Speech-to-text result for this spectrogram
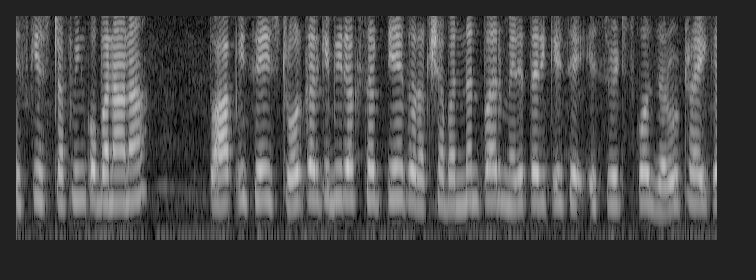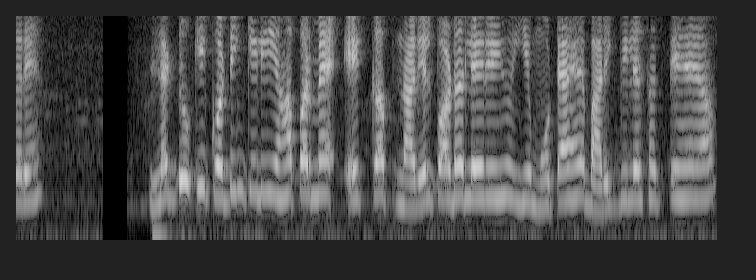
इसके स्टफिंग को बनाना। तो आप इसे स्टोर करके भी रख सकते हैं। तो रक्षाबंधन पर मेरे तरीके से इस स्वीट्स को ज़रूर ट्राई करें। लड्डू की कोटिंग के लिए यहाँ पर मैं एक कप नारियल पाउडर ले रही हूँ। ये मोटा है, बारीक भी ले सकते हैं आप।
